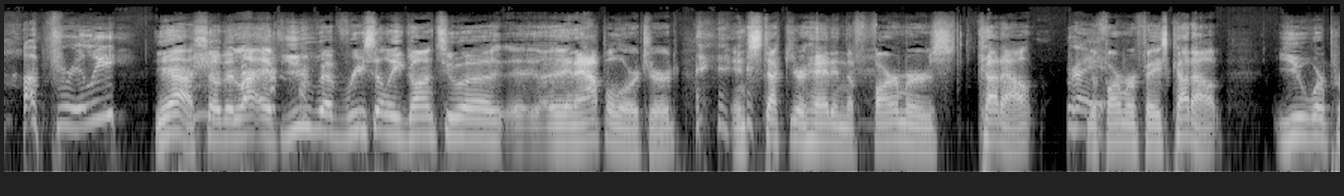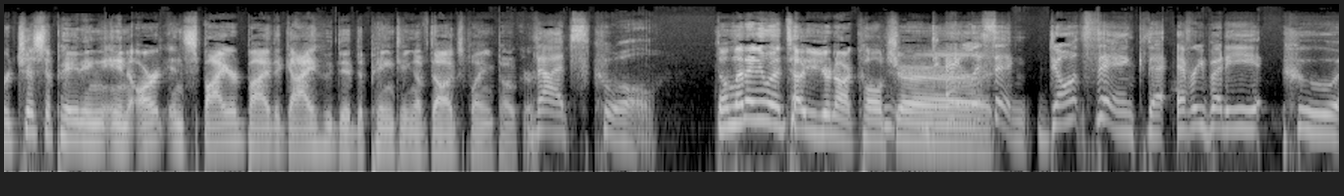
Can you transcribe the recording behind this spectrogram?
really? Yeah, so the la- if you have recently gone to a, an apple orchard and stuck your head in the farmer's cutout, the farmer face cutout, you were participating in art inspired by the guy who did the painting of dogs playing poker. That's cool. Don't let anyone tell you you're not cultured. Hey, listen, don't think that everybody who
